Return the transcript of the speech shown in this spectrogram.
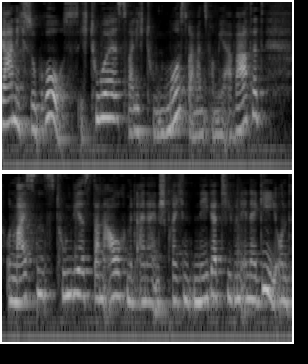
gar nicht so groß. Ich tue es, weil ich tun muss, weil man es von mir erwartet. Und meistens tun wir es dann auch mit einer entsprechend negativen Energie. Und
